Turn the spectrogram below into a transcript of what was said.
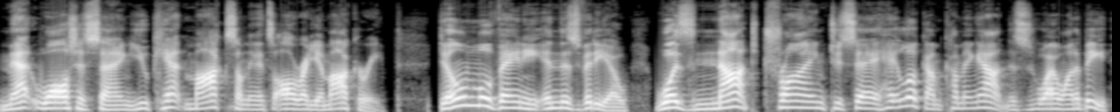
Matt Walsh is saying you can't mock something that's already a mockery. Dylan Mulvaney in this video was not trying to say, hey, look, I'm coming out and this is who I want to be.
